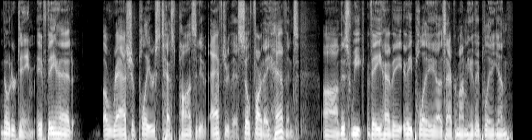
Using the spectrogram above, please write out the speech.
Notre Dame if they had a rash of players test positive after this. So far, they haven't. Uh, this week they have a they play uh, Zach. Remind me who they play again.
